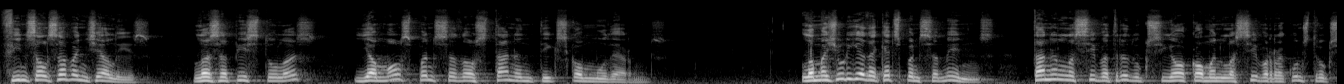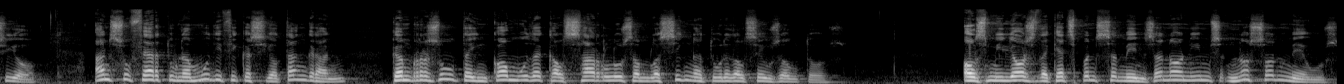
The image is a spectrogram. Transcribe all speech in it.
fins als evangelis, les epístoles i a molts pensadors tan antics com moderns. La majoria d'aquests pensaments, tant en la seva traducció com en la seva reconstrucció, han sofert una modificació tan gran que em resulta incòmode calçar-los amb la signatura dels seus autors. Els millors d'aquests pensaments anònims no són meus,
